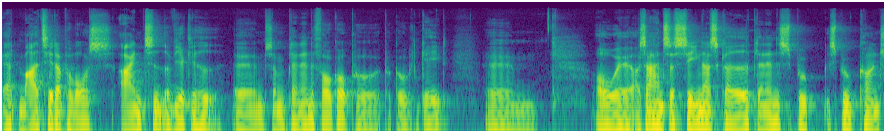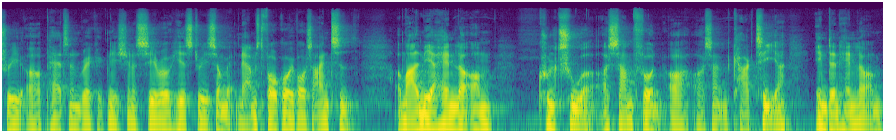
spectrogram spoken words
er meget tættere på vores egen tid og virkelighed, øh, som blandt andet foregår på, på Golden Gate. Øh, og, øh, og så har han så senere skrevet blandt andet Spook, Spook Country og Pattern Recognition og Zero History, som nærmest foregår i vores egen tid, og meget mere handler om kultur og samfund og, og sådan karakterer, end, den handler om,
